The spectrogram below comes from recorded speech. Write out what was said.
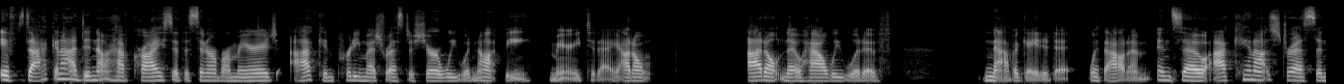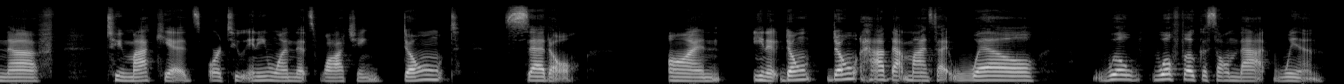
if Zach and I did not have Christ at the center of our marriage, I can pretty much rest assured we would not be married today. I don't I don't know how we would have navigated it without him. And so I cannot stress enough to my kids or to anyone that's watching, don't settle on, you know, don't don't have that mindset, well, we'll we'll focus on that when.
